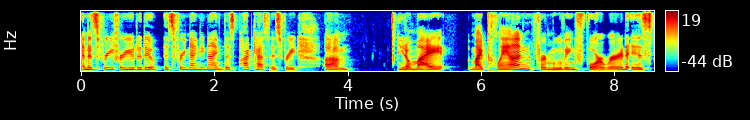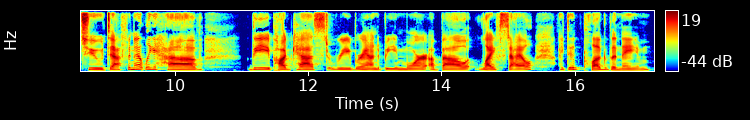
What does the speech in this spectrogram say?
and it's free for you to do. It's free 99. This podcast is free. Um you know, my my plan for moving forward is to definitely have the podcast rebrand be more about lifestyle. I did plug the name.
